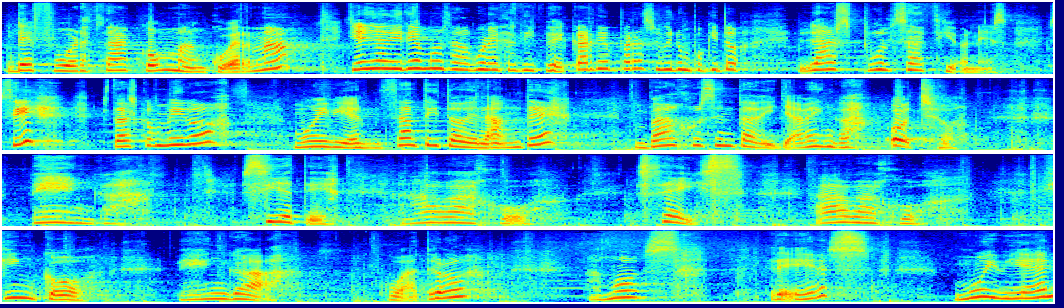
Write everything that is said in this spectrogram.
de fuerza con mancuerna y añadiremos algún ejercicio de cardio para subir un poquito las pulsaciones. ¿Sí? ¿Estás conmigo? Muy bien. Saltito adelante. Bajo sentadilla. Venga. 8. Venga. 7. Abajo. 6. Abajo. 5. Venga. 4. Vamos. 3. Muy bien.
